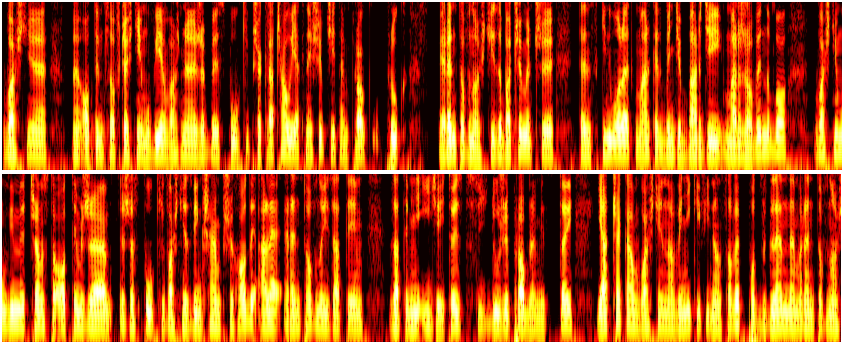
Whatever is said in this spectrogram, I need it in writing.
właśnie e, o tym, co wcześniej mówiłem, ważne, żeby spółki przekraczały jak najszybciej ten próg, próg rentowności. Zobaczymy, czy ten skin wallet market będzie bardziej marżowy, no bo właśnie mówimy często o tym, że, że spółki właśnie zwiększają przychody, ale rentowność za tym, za tym nie idzie i to jest dosyć duży problem. Więc tutaj ja czekam właśnie na wyniki finansowe pod względem rentowności.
